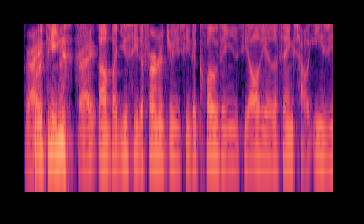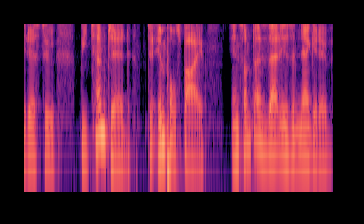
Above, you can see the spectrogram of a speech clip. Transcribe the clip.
Right. routine. Right? Uh, but you see the furniture, you see the clothing, you see all the other things, how easy it is to be tempted to impulse buy. And sometimes that is a negative.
